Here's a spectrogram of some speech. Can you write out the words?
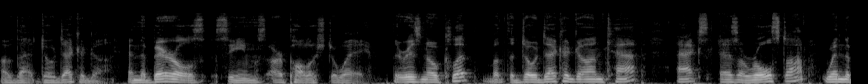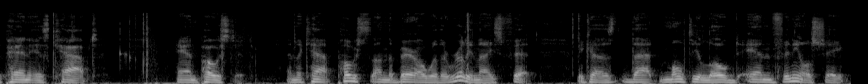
of that dodecagon. And the barrel's seams are polished away. There is no clip, but the dodecagon cap acts as a roll stop when the pen is capped and posted. And the cap posts on the barrel with a really nice fit. because that multi-lobed end finial shape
